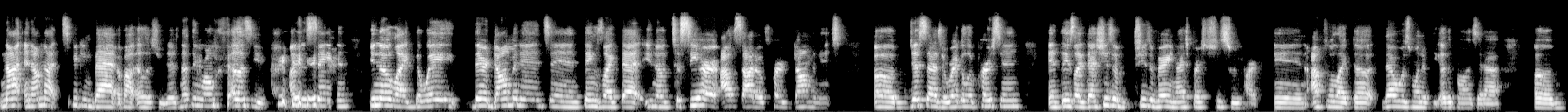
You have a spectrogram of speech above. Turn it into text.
not, and I'm not speaking bad about LSU. There's nothing wrong with LSU. I'm just saying, you know, like the way their dominance and things like that. You know, to see her outside of her dominance, um, just as a regular person and things like that. She's a she's a very nice person. She's a sweetheart, and I feel like that that was one of the other bonds that I um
